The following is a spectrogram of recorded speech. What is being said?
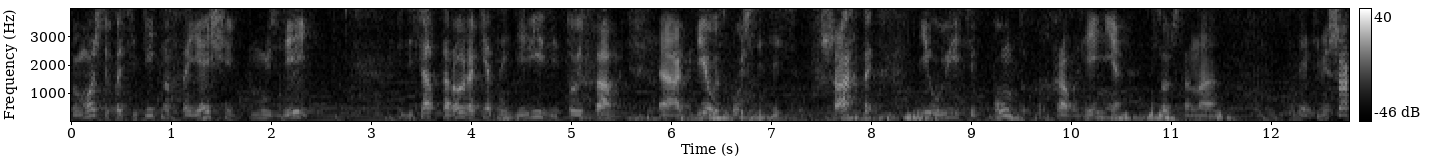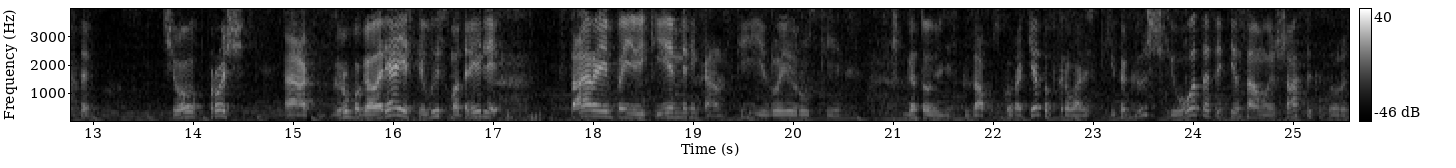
вы можете посетить настоящий музей 52-й ракетной дивизии, той самой, э, где вы спуститесь в шахты и увидите пункт управления, собственно, этими шахтами. Чего проще? А, грубо говоря, если вы смотрели старые боевики американские и злые русские, готовились к запуску ракет, открывались какие-то крышечки, вот это те самые шахты, которых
